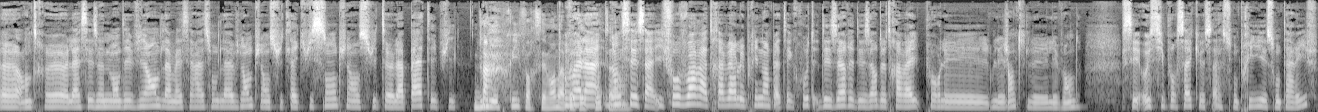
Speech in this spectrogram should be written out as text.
Euh, entre l'assaisonnement des viandes, la macération de la viande, puis ensuite la cuisson, puis ensuite euh, la pâte et puis D'où le prix forcément d'un pâté voilà. Donc hein. c'est ça. Il faut voir à travers le prix d'un pâté croûte des heures et des heures de travail pour les, les gens qui les, les vendent. C'est aussi pour ça que ça a son prix et son tarif.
